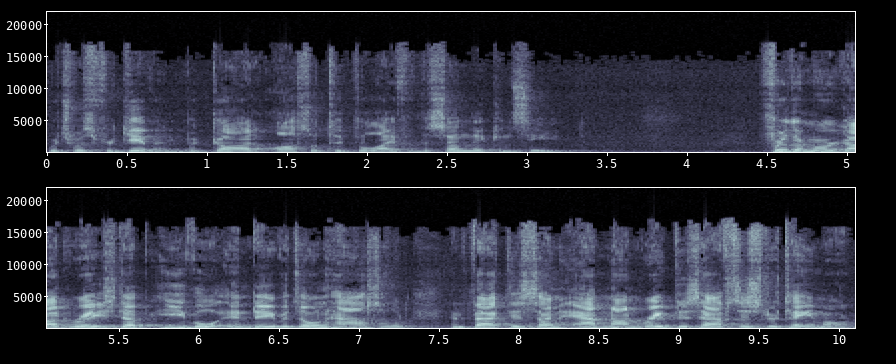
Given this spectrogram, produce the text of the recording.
which was forgiven, but God also took the life of the son they conceived. Furthermore, God raised up evil in David's own household. In fact, his son Amnon raped his half sister Tamar.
